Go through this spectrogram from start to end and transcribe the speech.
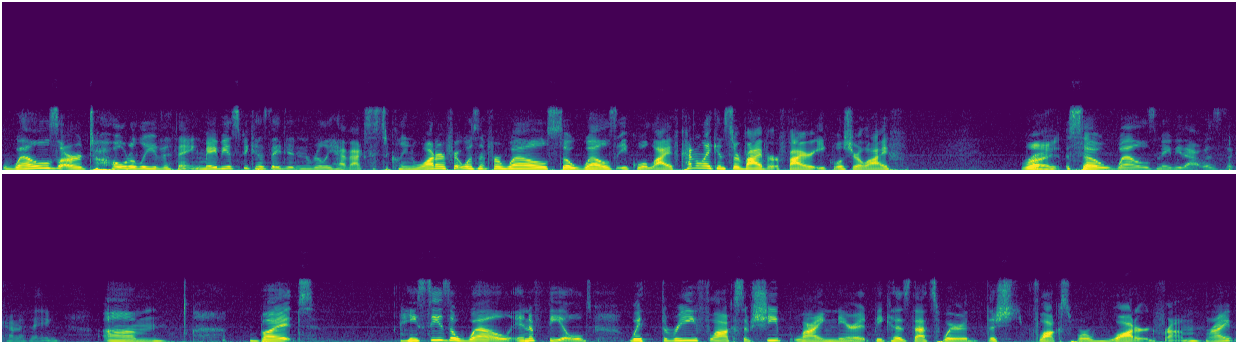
Wells are totally the thing. Maybe it's because they didn't really have access to clean water if it wasn't for wells, so wells equal life. Kind of like in Survivor, fire equals your life. Right. So wells, maybe that was the kind of thing. Um, but he sees a well in a field with three flocks of sheep lying near it because that's where the sh- flocks were watered from, right?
